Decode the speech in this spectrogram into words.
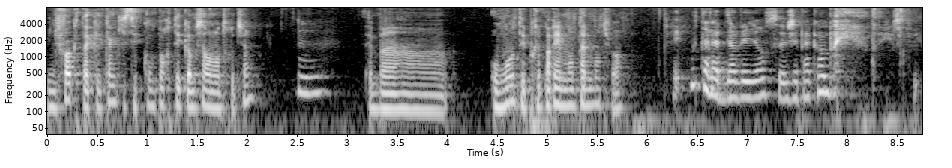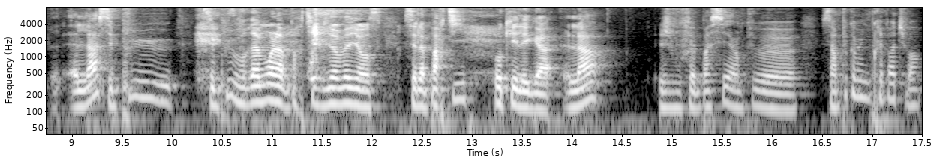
une fois que tu as quelqu'un qui s'est comporté comme ça en entretien, Mhm. eh ben, au moins tu es préparé mentalement, tu vois. Mais où t'as la bienveillance? J'ai pas compris. Là, c'est plus, c'est plus vraiment la partie bienveillance. C'est la partie, ok les gars, là, je vous fais passer un peu. euh, c'est un peu comme une prépa, tu vois.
